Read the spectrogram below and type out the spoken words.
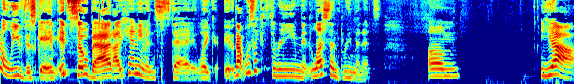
gonna leave this game. It's so bad. I can't even stay. Like it, that was like three minutes, less than three minutes. Um, yeah.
